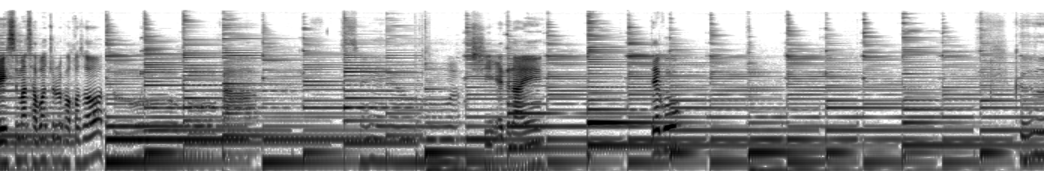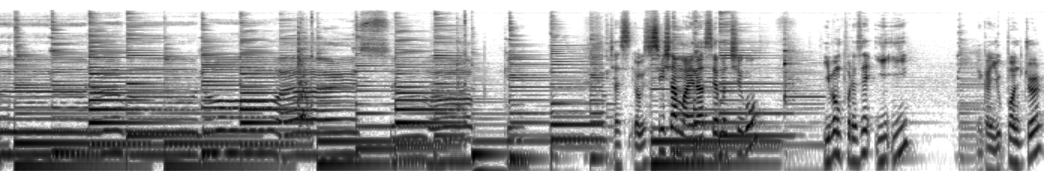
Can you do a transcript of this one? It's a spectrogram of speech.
베이스만 4번 줄로 바꿔서. C 에드나인 떼고 자 여기서 C샵 마이너스 7 치고 2번 프렛에 2, 2 그러니까 6번 줄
